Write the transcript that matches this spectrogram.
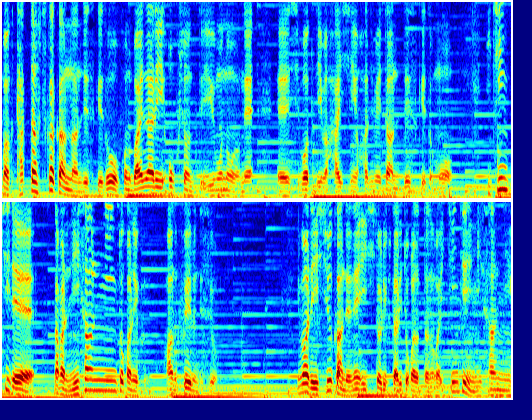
まあ、たった2日間なんですけどこのバイナリーオプションっていうものをね、えー、絞って今配信を始めたんですけども1日でなんか23人とかにあの増えるんですよ。今まで1週間でね1人2人とかだったのが1日に23人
